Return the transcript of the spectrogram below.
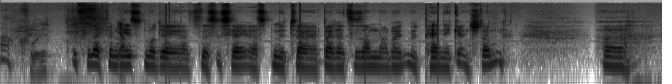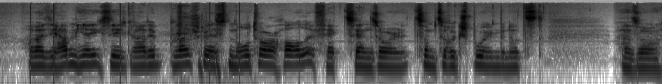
Ah, cool. Vielleicht im Ja. nächsten Modell. jetzt. Das ist ja erst mit äh, bei der Zusammenarbeit mit Panic entstanden. Äh, aber sie haben hier, ich sehe gerade, Brushless Motor Hall Effect Sensor zum Zurückspulen benutzt. Also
